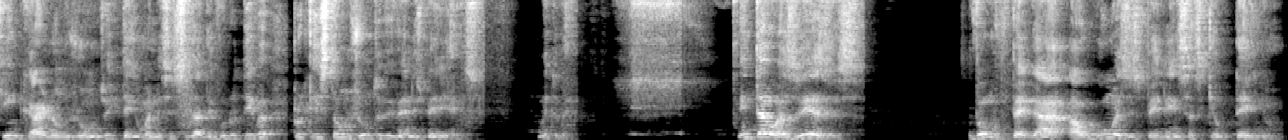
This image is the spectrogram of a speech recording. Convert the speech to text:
que encarnam juntos e têm uma necessidade evolutiva porque estão juntos vivendo experiência. Muito bem. Então, às vezes, Vamos pegar algumas experiências que eu tenho.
